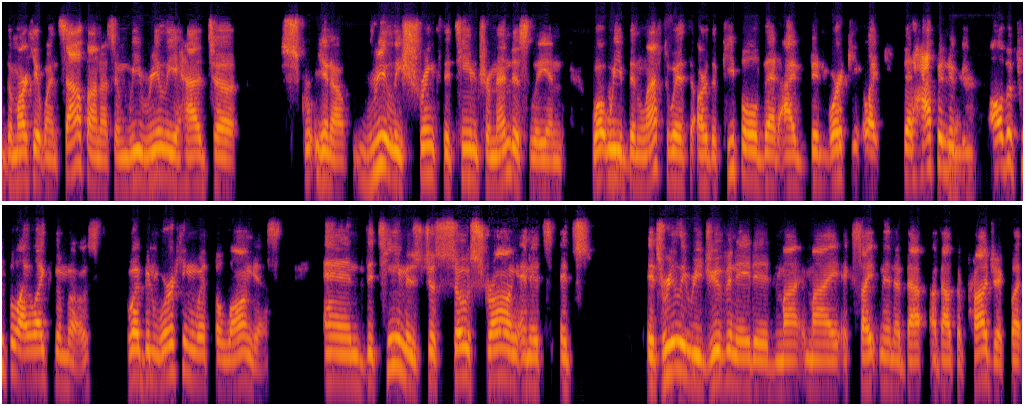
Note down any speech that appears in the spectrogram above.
the market went south on us and we really had to you know really shrink the team tremendously and what we've been left with are the people that i've been working like that happen to be all the people i like the most who i've been working with the longest and the team is just so strong and it's it's it's really rejuvenated my my excitement about about the project but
